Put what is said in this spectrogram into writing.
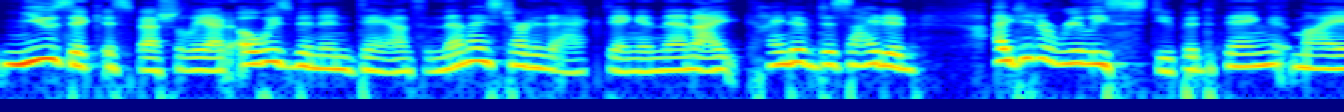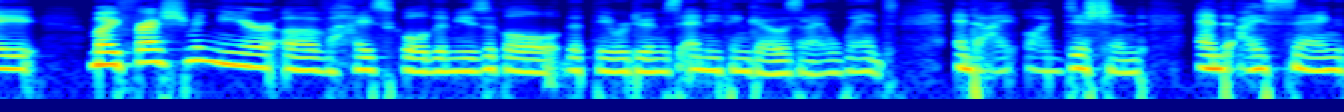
music, especially. I'd always been in dance, and then I started acting, and then I kind of decided I did a really stupid thing. My my freshman year of high school, the musical that they were doing was Anything Goes, and I went and I auditioned and I sang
